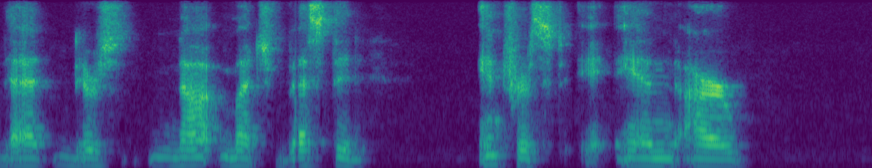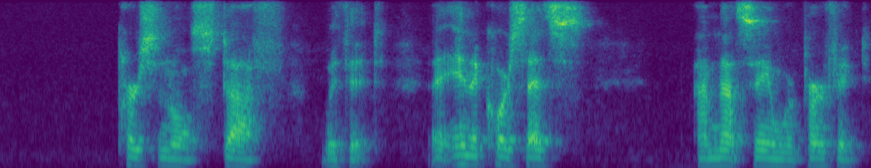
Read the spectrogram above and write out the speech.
that there's not much vested interest in our personal stuff with it. And of course, that's, I'm not saying we're perfect,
